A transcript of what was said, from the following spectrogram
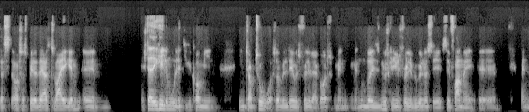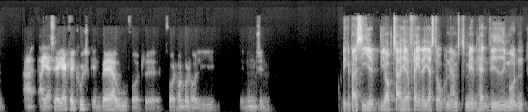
der også har spillet deres vej igen. Øh, det er stadig ikke helt umuligt, at de kan komme i en, i en top 2, og så vil det jo selvfølgelig være godt, men, men nu, nu skal de jo selvfølgelig begynde at se, se fremad. Øh, men ej, altså, jeg kan ikke huske en værre uge for et, øh, for et håndboldhold i, i nogensinde. Vi kan bare sige, at vi optager her fredag. Jeg står nærmest med en halv hvide i munden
